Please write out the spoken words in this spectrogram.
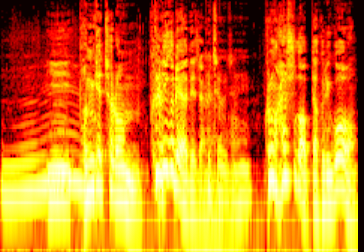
이 번개처럼 클릭을 해야 되잖아요. 음. 그쵸, 그쵸. 그런 거 할 수가 없다. 그리고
